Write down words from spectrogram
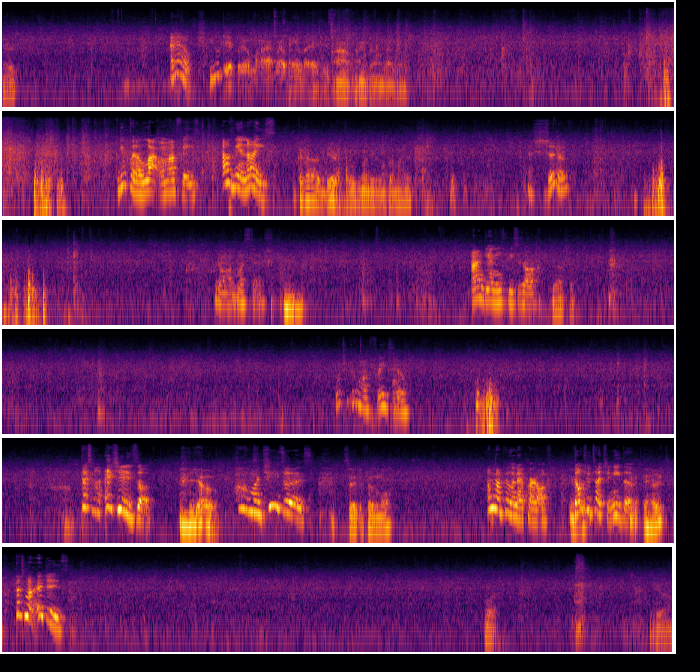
Yours? Ouch. You did put it on my eyebrow and edges. Oh, I ain't putting your eyebrow. You put a lot on my face. I was being nice. Cause I got a beard. What was you gonna do? You gonna put on my hair? I should have. Put on my mustache. I ain't getting these pieces off. Yeah, that's so. What you do with my face, yo? That's my edges. Yo. Oh my Jesus. So filled them off? I'm not peeling that part off. It Don't hurts? you touch it neither. It hurts? That's my edges. What? yeah.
